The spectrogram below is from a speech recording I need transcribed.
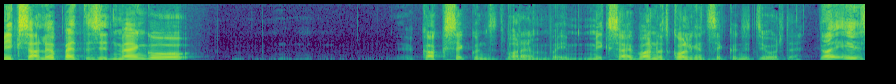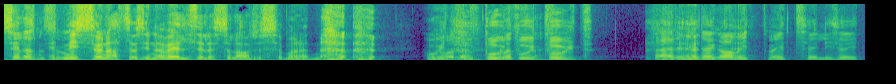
miks sa lõpetasid mängu kaks sekundit varem või miks sa ei pannud kolmkümmend sekundit juurde? no ei, selles mõttes et mis sõnad sa sinna veel sellesse lausesse paned? huvitav. punkt, punkt, punkt. tärnidega mitmeid selliseid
